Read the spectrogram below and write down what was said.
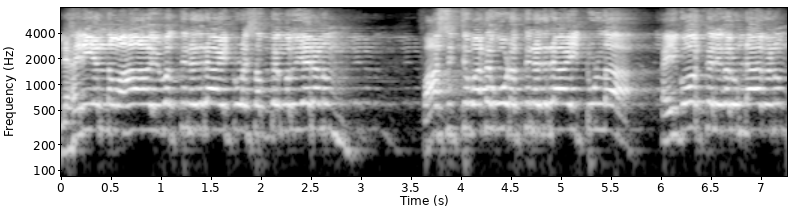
ലഹരി എന്ന മഹായുഗത്തിനെതിരായിട്ടുള്ള ശബ്ദങ്ങൾ ഉയരണം. ഫാസിസ്റ്റ് ഭരണകൂടത്തിനെതിരായിട്ടുള്ള കൈകോർക്കലുകൾ ഉണ്ടാകണം.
